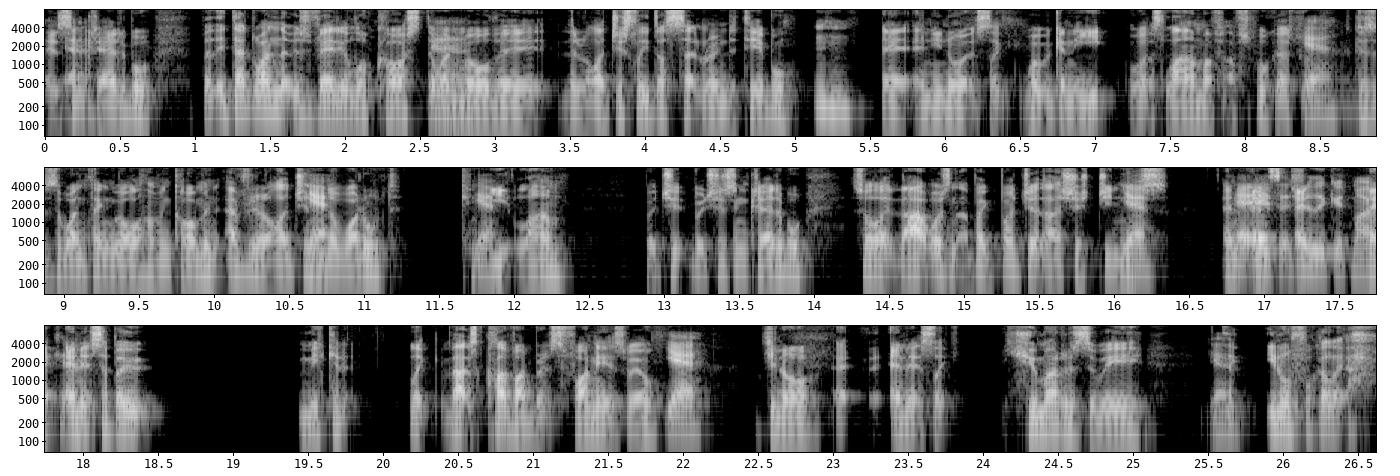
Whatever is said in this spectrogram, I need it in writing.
it's Yeah. incredible. But they did one that was very low cost. The one Yeah. with all the, the religious leaders sitting around the table, Mm-hmm. uh, and you know, it's like what we're going to eat. Well, it's lamb. I've, I've spoken Yeah. because it's the one thing we all have in common. Every religion Yeah. in the world can Yeah. eat lamb, which which is incredible. So like that wasn't a big budget. That's just genius. And It is, it's really good marketing. and it's about making it like that's clever, but it's funny as well. yeah. You know? And it's like humor is the way. Yeah. that, you know, folk are like, "Ah,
